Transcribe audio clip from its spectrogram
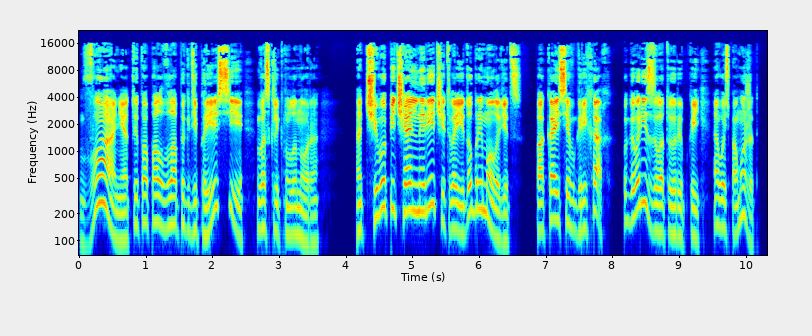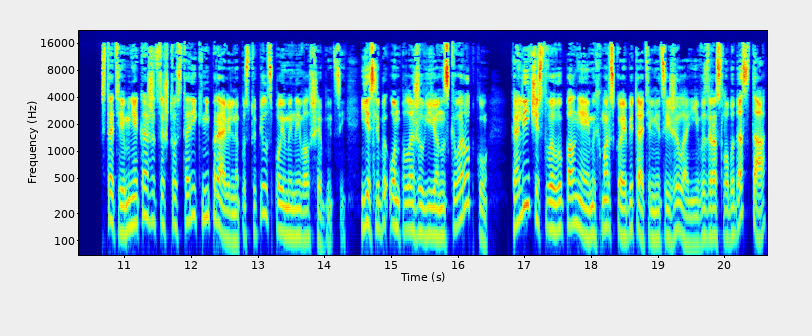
«Ваня, ты попал в лапы к депрессии?» — воскликнула Нора. «Отчего печальны речи твои, добрый молодец? Покайся в грехах, поговори с золотой рыбкой, авось поможет. Кстати, мне кажется, что старик неправильно поступил с пойманной волшебницей. Если бы он положил ее на сковородку, количество выполняемых морской обитательницей желаний возросло бы до ста.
